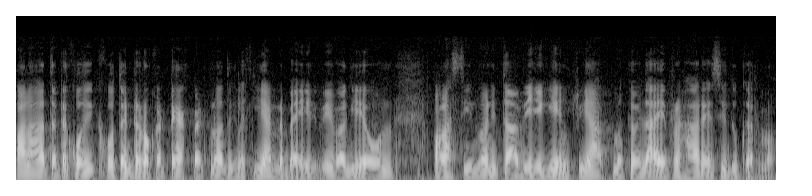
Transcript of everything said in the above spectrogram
පලාතට කොයි කොතැන්ට රොකටයක් පැටනවාද කියලා කියන්න බැයි ඒ වගේ ඔවුන් පලස්තීනුවන් ඉතා වේගෙන් ක්‍රියාත්මක වෙලා ඒ ප්‍රහාරය සිදු කරනවා.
